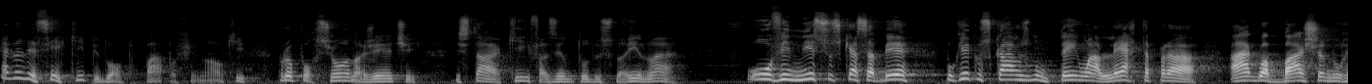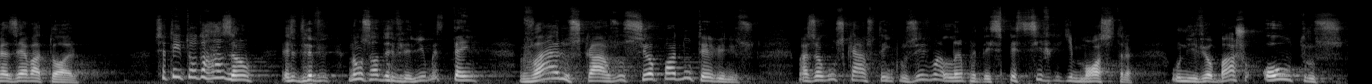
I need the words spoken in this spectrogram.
E agradecer a equipe do Alto Papo, afinal, que proporciona a gente estar aqui fazendo tudo isso daí, não é? O Vinícius quer saber por que, que os carros não têm um alerta para água baixa no reservatório. Você tem toda a razão. Eles deve, não só deveriam, mas tem. Vários carros, o seu pode não ter, Vinícius, mas alguns carros têm inclusive uma lâmpada específica que mostra o nível baixo, outros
